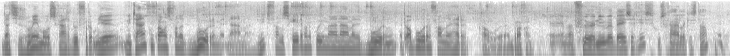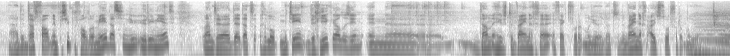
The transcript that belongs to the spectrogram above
dat ze zo min mogelijk schade doet voor het milieu. Methaan komt trouwens van het boeren met name. Niet van de scheten van de koeien, maar name het, boeren, het opboeren van de herkoubrokken. En, waar Fleur nu mee bezig is, hoe schadelijk is dat? Nou, dat valt in principe valt wel meer dat ze nu urineert. Want uh, dat loopt meteen de gierkelders in. En uh, dan heeft het weinig effect voor het milieu. Dat het weinig uitstoot voor het milieu.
